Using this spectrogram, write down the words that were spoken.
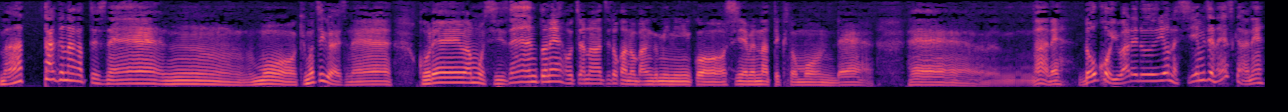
全くなかったですね。うーん。もう気持ちいいぐらいですね。これはもう自然とね、お茶の味とかの番組にこう CM になっていくと思うんで、えー、まあね、どこ言われるような CM じゃないですからね。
